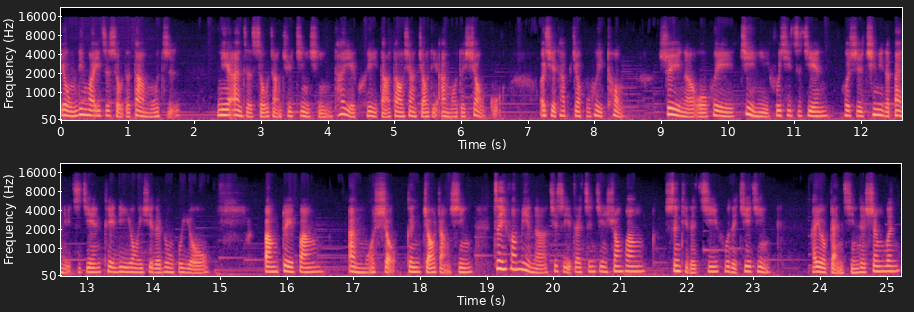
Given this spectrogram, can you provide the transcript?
用另外一只手的大拇指捏按着手掌去进行，它也可以达到像脚底按摩的效果，而且它比较不会痛。所以呢，我会建议夫妻之间或是亲密的伴侣之间，可以利用一些的润肤油，帮对方。按摩手跟脚掌心这一方面呢，其实也在增进双方身体的肌肤的接近，还有感情的升温。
